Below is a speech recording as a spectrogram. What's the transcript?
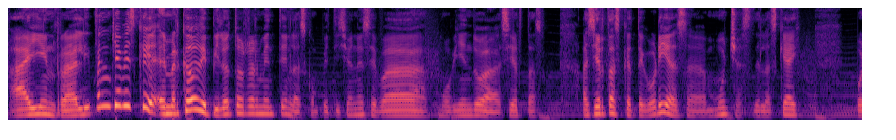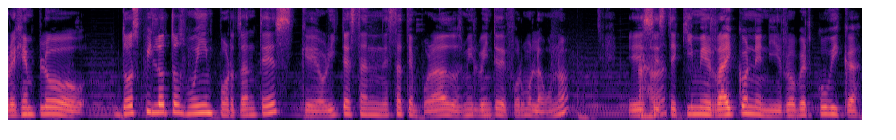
hay en rally. Bueno, ya ves que el mercado de pilotos realmente en las competiciones se va moviendo a ciertas, a ciertas categorías, a muchas de las que hay. Por ejemplo, dos pilotos muy importantes que ahorita están en esta temporada 2020 de Fórmula 1 es este Kimi Raikkonen y Robert Kubica,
